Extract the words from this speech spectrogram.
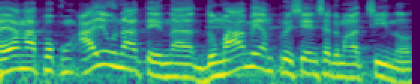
Kaya nga po, kung ayaw natin na dumami ang presensya ng mga Chino,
